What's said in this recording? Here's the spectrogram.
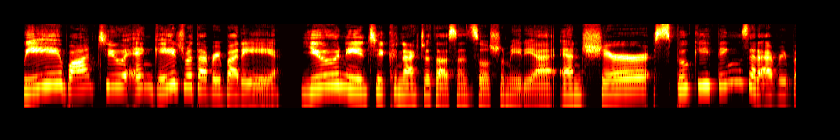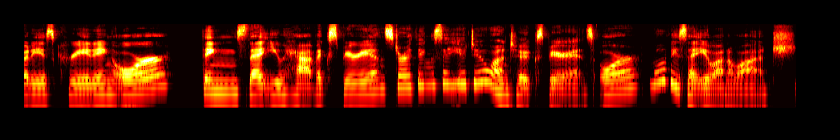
We want to engage with everybody. You need to connect with us on social media and share spooky things that everybody is creating or things that you have experienced or things that you do want to experience or movies that you want to watch.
